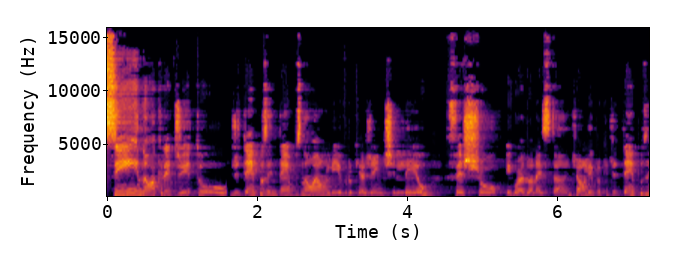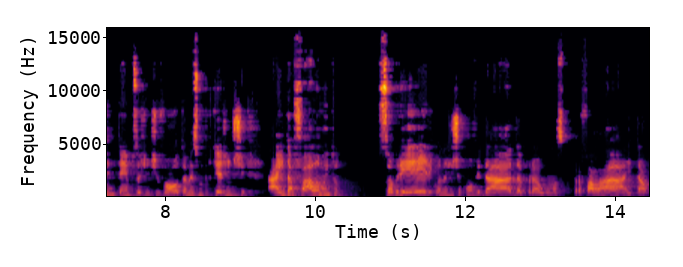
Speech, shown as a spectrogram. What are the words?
Sim, não acredito. De tempos em tempos, não é um livro que a gente leu, fechou e guardou na estante. É um livro que de tempos em tempos a gente volta, mesmo porque a gente ainda fala muito sobre ele quando a gente é convidada para algumas para falar e tal.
